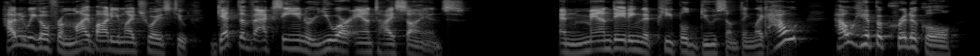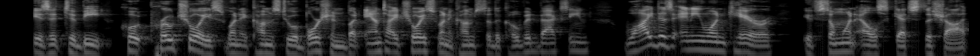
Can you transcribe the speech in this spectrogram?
How did we go from my body, my choice to get the vaccine or you are anti science and mandating that people do something? Like, how, how hypocritical is it to be, quote, pro choice when it comes to abortion, but anti choice when it comes to the COVID vaccine? Why does anyone care if someone else gets the shot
